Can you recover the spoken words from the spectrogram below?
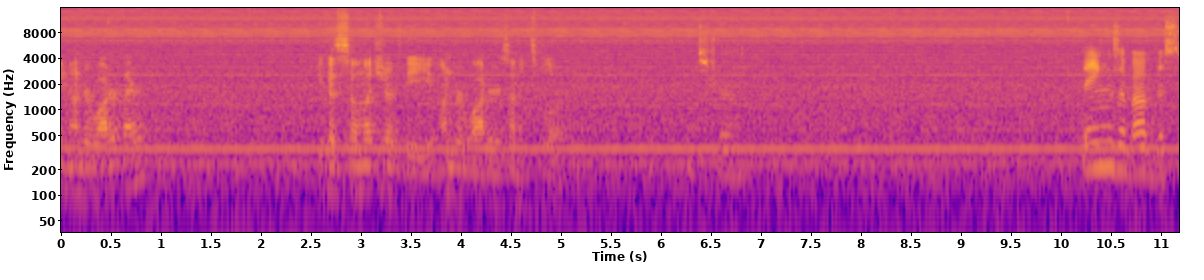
an underwater layer because so much of the underwater is unexplored. That's true. Things above this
